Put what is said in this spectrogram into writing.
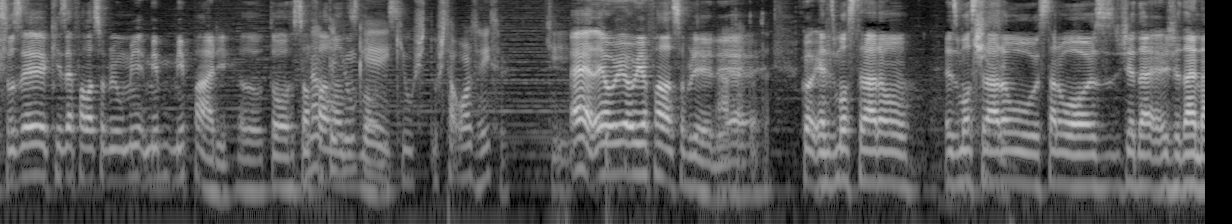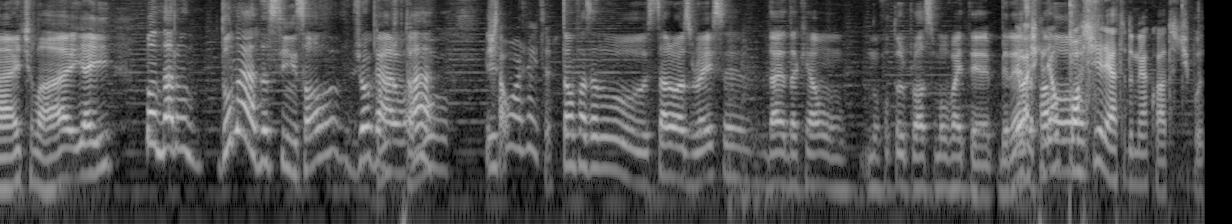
se você quiser falar sobre um, me, me, me pare. Eu tô só Não, falando teve um os que, nomes. que o, o Star Wars Racer. Que... É, eu, eu ia falar sobre ele. ah, é. tá, então tá. Co- Eles mostraram. Eles mostraram o Star Wars Jedi, Jedi Knight lá, e aí mandaram do nada, assim, só jogaram. Então, ah, tamo- Star Wars Racer. estão fazendo Star Wars Racer, da- daqui a um. No futuro próximo vai ter, beleza? Eu acho que ele é um Falou. porte direto do 64, tipo,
